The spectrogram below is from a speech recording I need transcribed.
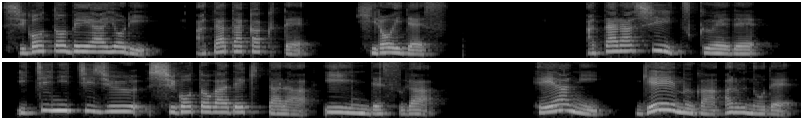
仕事部屋より暖かくて広いです。新しい机で一日中仕事ができたらいいんですが、部屋にゲームがあるので、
